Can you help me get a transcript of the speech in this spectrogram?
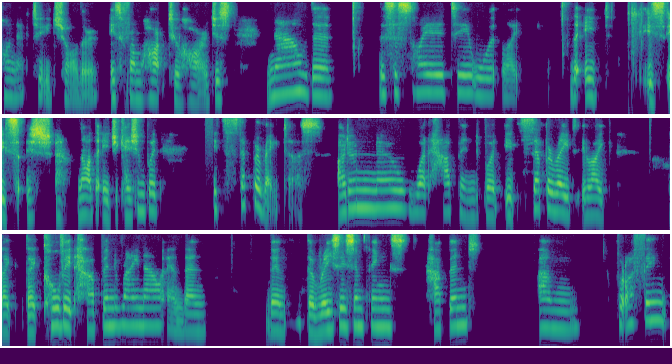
connect to each other. It's from heart to heart. Just now the the society would like the age is is, is not the education but it separates us. I don't know what happened but it separates like like like covid happened right now and then then the racism things happened. Um but i think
